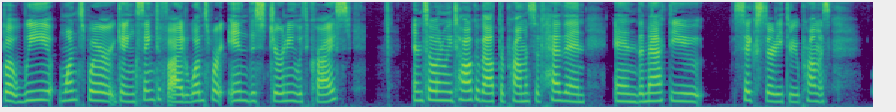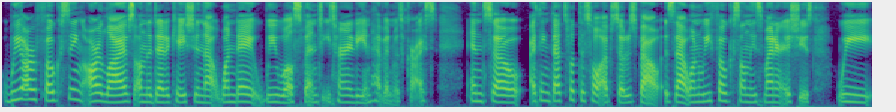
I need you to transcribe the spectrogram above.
but we once we're getting sanctified once we're in this journey with christ and so when we talk about the promise of heaven and the matthew 633 promise we are focusing our lives on the dedication that one day we will spend eternity in heaven with christ. And so i think that's what this whole episode is about is that when we focus on these minor issues we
